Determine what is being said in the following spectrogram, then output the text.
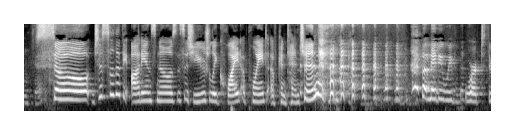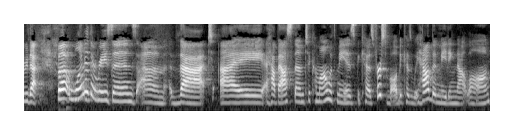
Okay. So, just so that the audience knows, this is usually quite a point of contention. But maybe we've worked through that. But one of the reasons um, that I have asked them to come on with me is because, first of all, because we have been meeting that long.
